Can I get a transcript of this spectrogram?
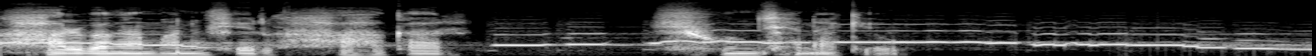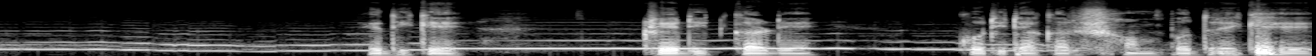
হাড়ভাঙা মানুষের হাহাকার শুনছে না কেউ। এদিকে ক্রেডিট কার্ডে কোটি টাকার সম্পদ রেখে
